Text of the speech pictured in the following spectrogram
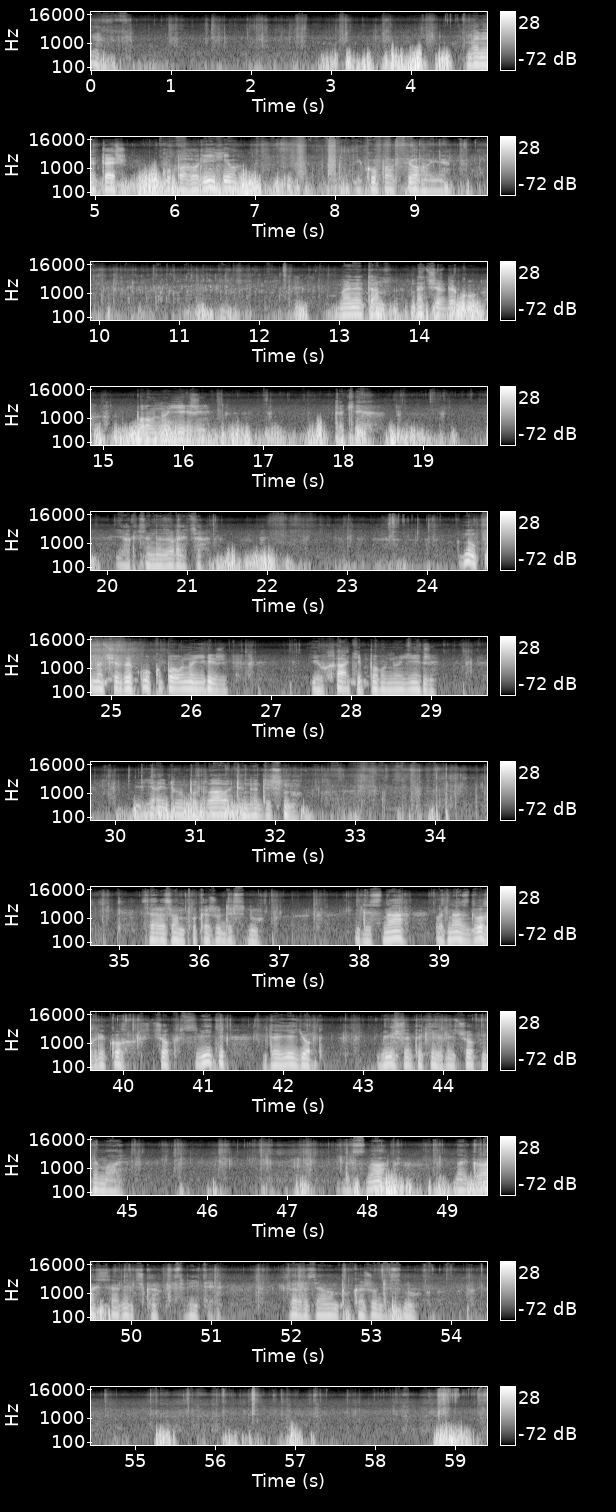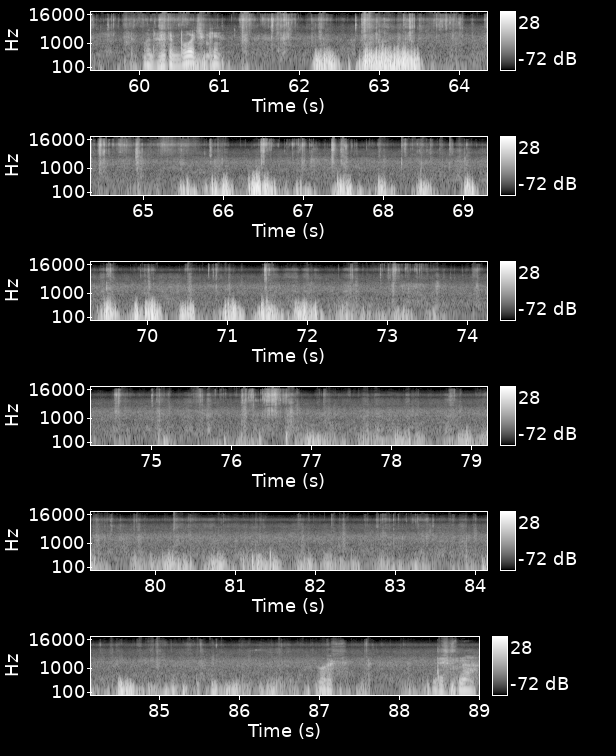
горішки. У мене теж купа горіхів і купа всього є. У мене там на чердаку повно їжі. Таких, як це називається? Ну, на чердаку повно їжі. І в хаті повно їжі. Я йду поплавати на десну. Зараз вам покажу десну. Десна одна з двох річок в світі, де є йод. Більше таких річок немає. Десна найкраща річка в світі. Зараз я вам покажу десну. Грибочки. Ось Десна.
